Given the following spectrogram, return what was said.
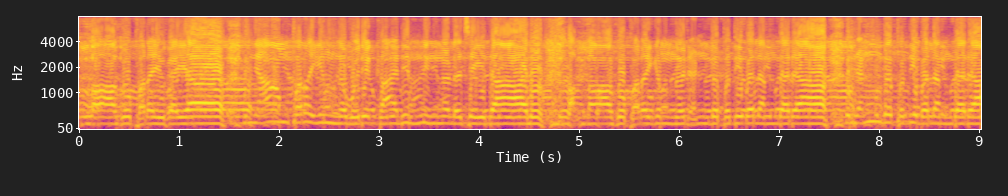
അള്ളാഹു പറയുകയാ ഞാൻ പറയുന്ന ഒരു കാര്യം നിങ്ങൾ ചെയ്താൽ അള്ളാഹു പറയുന്നു രണ്ട് പ്രതിഫലം തരാ രണ്ട് പ്രതിഫലം തരാ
